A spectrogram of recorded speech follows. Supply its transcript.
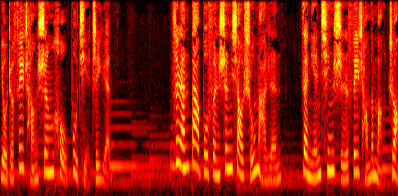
有着非常深厚不解之缘。虽然大部分生肖属马人在年轻时非常的莽撞、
